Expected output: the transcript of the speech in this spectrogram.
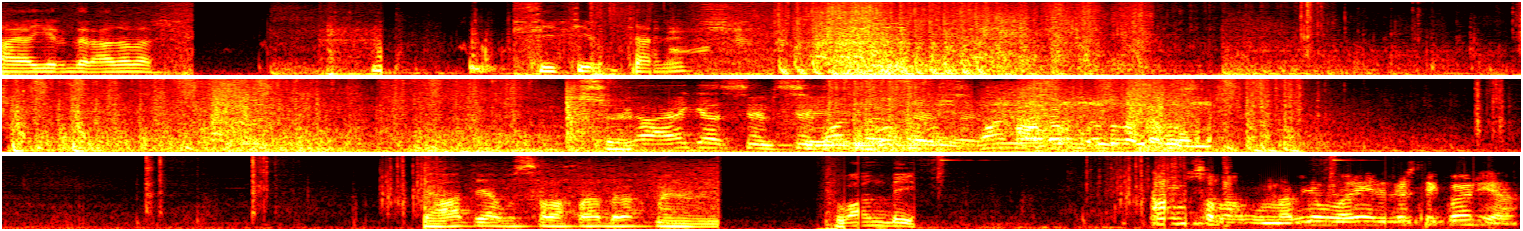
Aya girdiler adalar. CT bir tane. Söyle A'ya gelsin hepsi. Adam vurdu bakalım. Ya hadi ya bu salakları bırakmayın önüne. One B. Tam sabah bunlar. Bir de onlara indirirsek var ya.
